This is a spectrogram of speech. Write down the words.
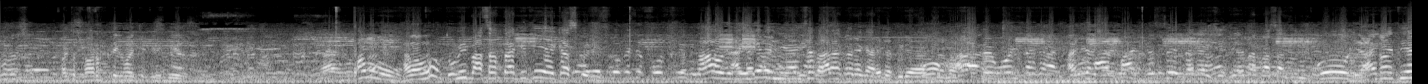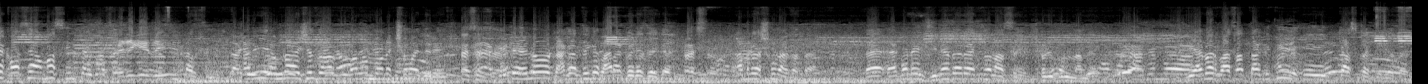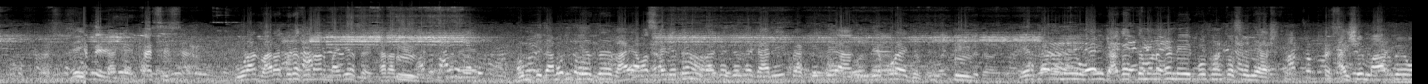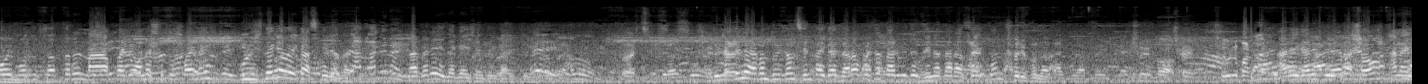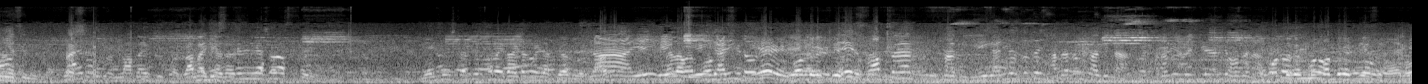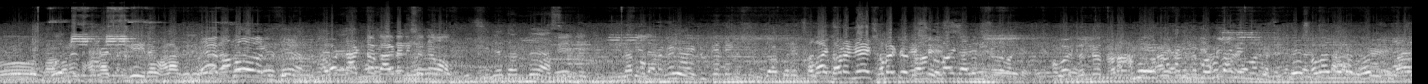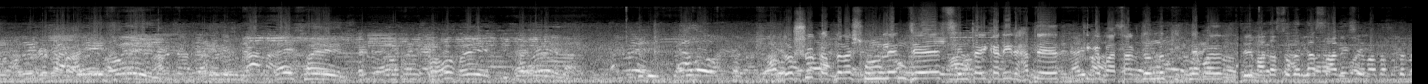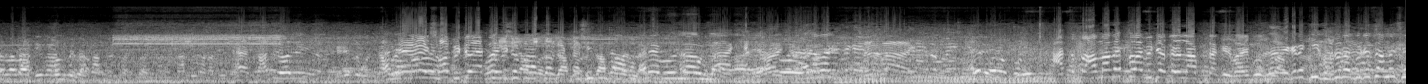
হয়তো শহর থেকে হয়তো কিছু হয়েছে। হ্যাঁ তুমি বাসার এই কাজ এখানে নিয়ে আইসে ভাড়া করে গাড়িটা ফিরে ও জায়গা দিয়ে খসে আমার চিন্তা আমরা এসে অনেক সময় ধরে। আচ্ছা, আচ্ছা। এটা হলো ঢাকা থেকে ভাড়া করে আচ্ছা। আমরা শোনা কথা। এখন এই জিনেদার একজন আছে শরীফুল নামে। ড্রাইভার বাসার এই কাজটা করে দেয় এই। আচ্ছা আচ্ছা। ওনার ভাড়া করে ওনার মারিয়েছে সারাদিন। হুমকি দামকি দিয়েছে ভাই আমার সাইডে দেন ওনাকে যে গাড়ি পেট্রোল দিয়ে আগুন দিয়ে পুরাই দেবো। এর কারণে উনি ঢাকাইতে মনে করেন এই পর্যন্ত চলে আসছে আইসে মারবে ওই মজুর চত্বরে না আপনাকে অনেক সুযোগ পায় নাই। পুলিশ দেখে ওই কাজ করে থাকে না পেরে এই জায়গায় এসে গাড়ি তুলে তুলে দিলে এখন দুইজন ছিনতাইকারী যারা পড়ছে তার ভিতরে ঝিনাদার আছে একজন শরীফুল্লাহ আর এই গাড়ি ড্রাইভার সহ থানায় নিয়েছিল না এই এই গাড়ি তো এই সপ্তাহ এই গাড়িটা তো সাধারণ কাজই না হবে না ঢাকা থেকে এরা ভাড়া করে সবাই ধরে নেই সবাই তো ধরো তো ভাই গাড়ি সবাই ধরলে ধরা সবাই দর্শক আপনারা শুনলেন যে ছিনতাইকারীর হাতে থেকে বাঁচার জন্য কিডন্যাপার যে মাদাসদের কাছে চাবি সেই মাদাসদের মেলা ফোন দিলাম। সব ভিডিও একটা ভিডিও করার দরকার আরে বুঝলাম না আচ্ছা তো আমাদের তো ভিডিও করে লাভ থাকে ভাই বুঝলাম। এখানে কি ঘটনা ঘটেছে? আমি সে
